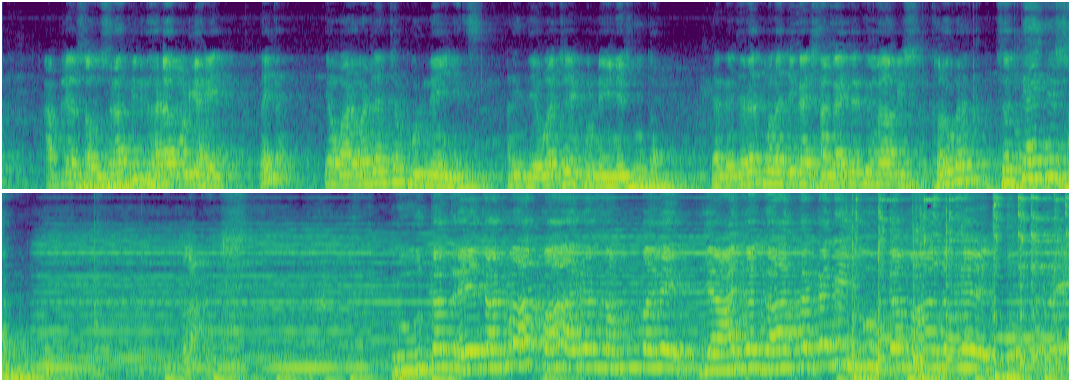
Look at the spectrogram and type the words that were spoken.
आपल्या संसारातील घडामोडी आहेत नाही का? त्या वाडवडिलांच्या पुण्याईनेच आणि देवाच्याही पुण्याईनेच होतात. या गजरात मला जे काय सांगायचं ते मला मी खरोखर सत्य आहे ते सांगा. कृत त्रेतत्वा पार संपले या जगात कलियुग माजले जिकडे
